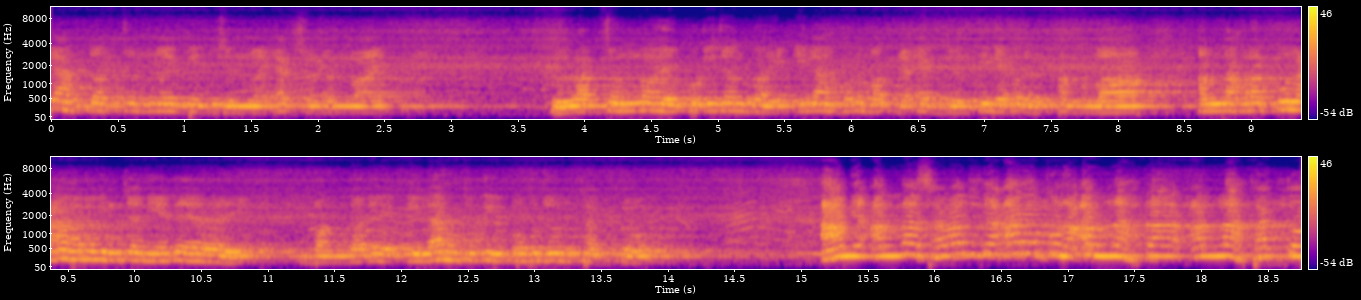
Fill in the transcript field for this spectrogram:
রাব্বুল জন একশো জন নয়, লাখজন নয়, কোটিজন নয়, ইলাহ হলো মাত্র একজন, তিনি হলেন আল্লাহ। আল্লাহ রাব্বুল আলামিন জানিয়ে দেয় বান্দারে ইলাহ যদি বহুজন থাকতো আমি আল্লাহ ছাড়া যদি আরো কোন আল্লাহ তা- আল্লাহ থাকতো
